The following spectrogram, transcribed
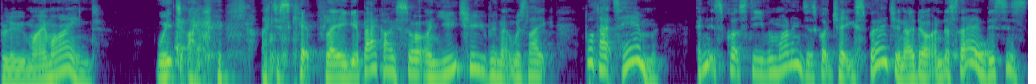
blew my mind. Which I, I just kept playing it back. I saw it on YouTube and it was like, well, that's him. And it's got Stephen Mullins, it's got Jake Spurgeon. I don't understand. This is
